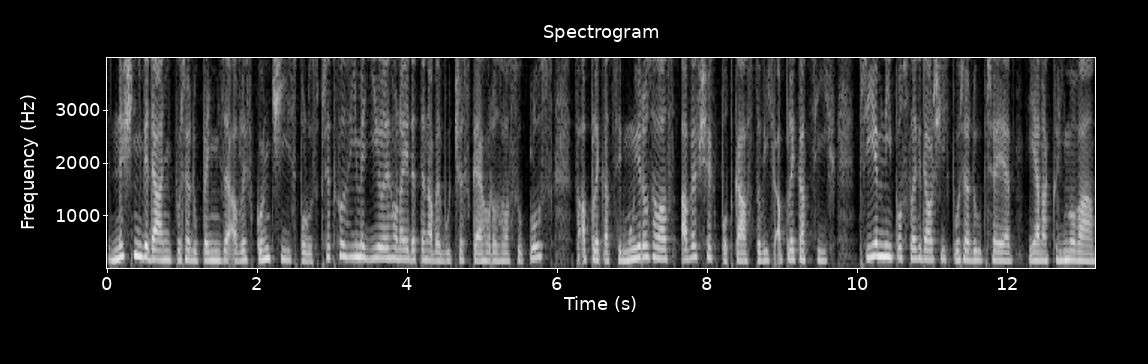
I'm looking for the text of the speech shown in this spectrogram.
Dnešní vydání pořadu Peníze a vliv končí. Spolu s předchozími díly ho najdete na webu Českého rozhlasu Plus, v aplikaci Můj rozhlas a ve všech podcastových aplikacích. Příjemný poslech dalších pořadů přeje Jana Klímová.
